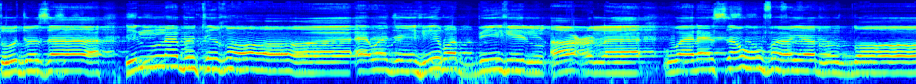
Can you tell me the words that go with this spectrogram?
تجزى إلا ابتغاء وجه ربه الأعلى ولسوف يرضى.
